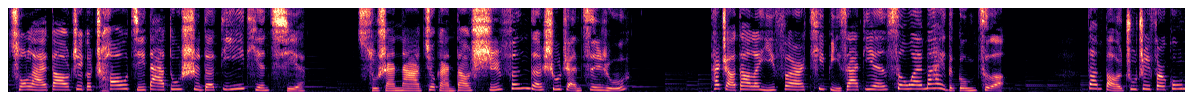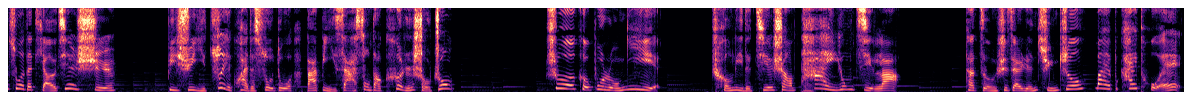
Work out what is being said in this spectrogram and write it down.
从来到这个超级大都市的第一天起，苏珊娜就感到十分的舒展自如。他找到了一份替比萨店送外卖的工作，但保住这份工作的条件是，必须以最快的速度把比萨送到客人手中。这可不容易，城里的街上太拥挤了，他总是在人群中迈不开腿。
